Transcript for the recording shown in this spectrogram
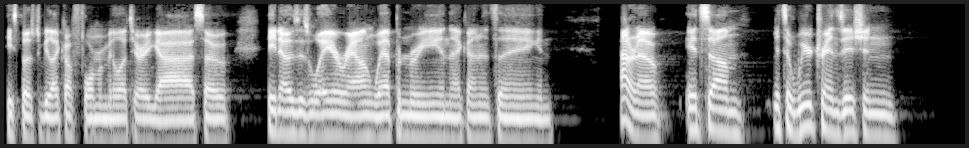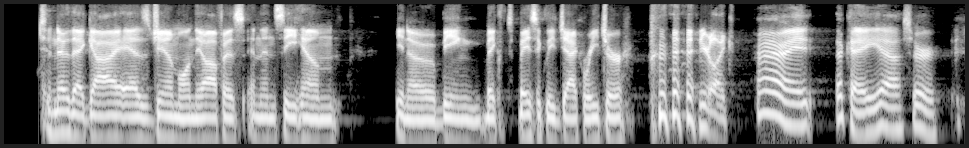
he's supposed to be like a former military guy, so he knows his way around weaponry and that kind of thing. And I don't know. It's um it's a weird transition to know that guy as Jim on The Office and then see him, you know, being basically Jack Reacher. and you're like, all right, okay, yeah, sure. It's,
